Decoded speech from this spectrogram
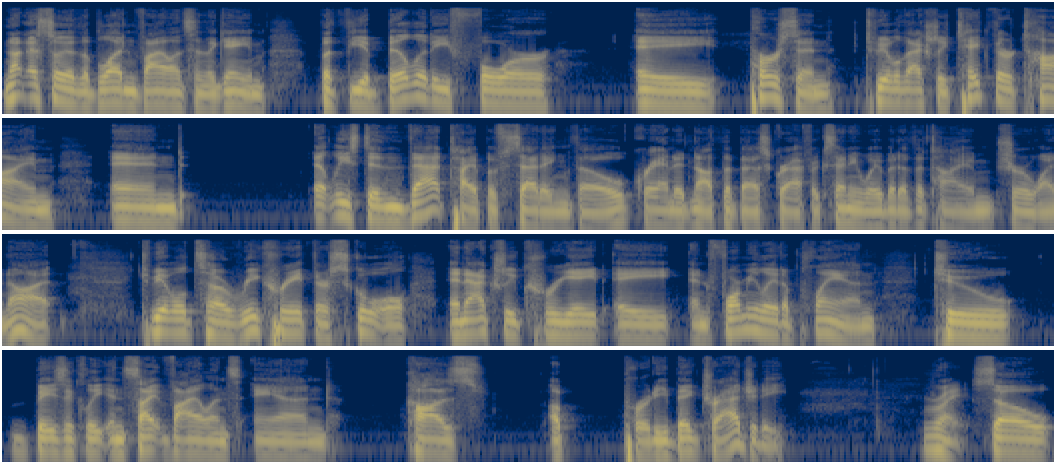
not necessarily the blood and violence in the game, but the ability for a person to be able to actually take their time and at least in that type of setting though granted not the best graphics anyway but at the time sure why not to be able to recreate their school and actually create a and formulate a plan to basically incite violence and cause a pretty big tragedy Right. so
